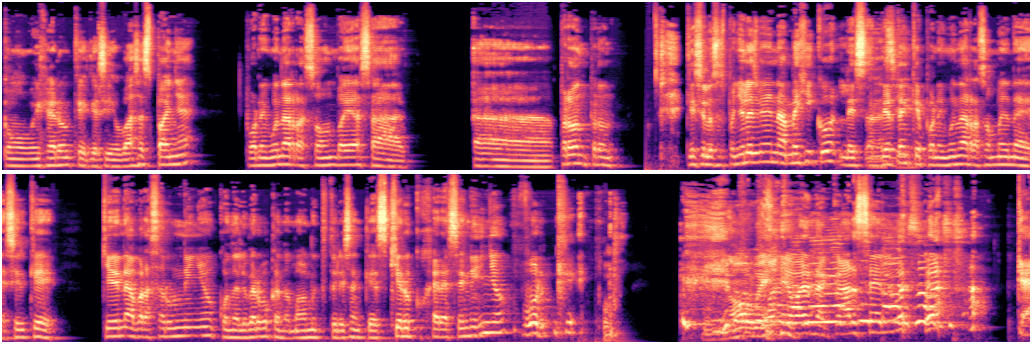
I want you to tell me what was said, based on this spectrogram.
como me dijeron que, que si vas a España, por ninguna razón vayas a, a- Perdón, perdón. Que si los españoles vienen a México, les Ah, advierten sí. que por ninguna razón van a decir que quieren abrazar un niño con el verbo que normalmente utilizan, que es quiero coger a ese niño, porque Pues no, güey. van a llevar en la cárcel. ¿Qué?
